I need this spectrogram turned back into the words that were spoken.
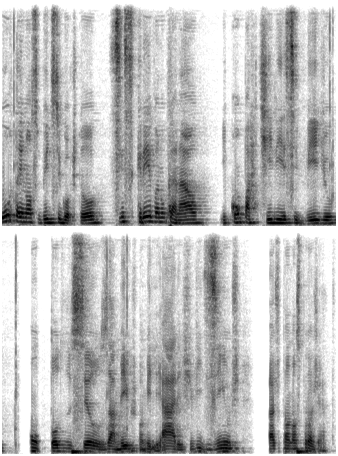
Curta aí nosso vídeo se gostou, se inscreva no canal e compartilhe esse vídeo com todos os seus amigos, familiares, vizinhos, para ajudar o nosso projeto.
